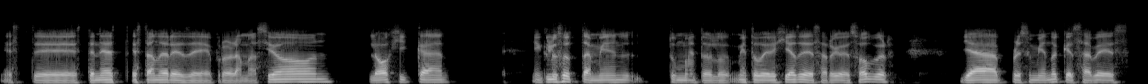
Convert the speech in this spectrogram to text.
este tener estándares de programación, lógica, incluso también tu metodolo- metodologías de desarrollo de software, ya presumiendo que sabes,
